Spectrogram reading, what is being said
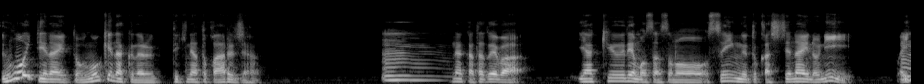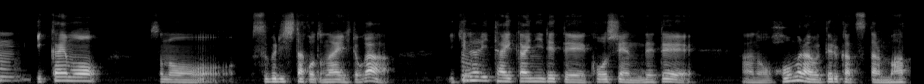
動いてないと動けなくなる的なとこあるじゃん。うん。なんか例えば、野球でもさ、そのスイングとかしてないのに、まあいうん一回もその素振りしたことない人がいきなり大会に出て、甲子園出てあのホームラン打てるかっつったらま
